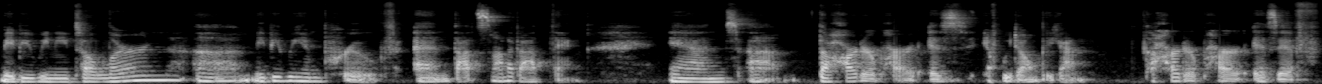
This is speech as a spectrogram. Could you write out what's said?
Maybe we need to learn. Um, maybe we improve. And that's not a bad thing. And um, the harder part is if we don't begin. The harder part is if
